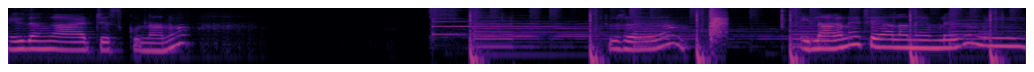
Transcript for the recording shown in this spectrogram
ఈ విధంగా యాడ్ చేసుకున్నాను. చూసారు కదా? ఇలాగనే చేయాలని ఏం లేదు. మీ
